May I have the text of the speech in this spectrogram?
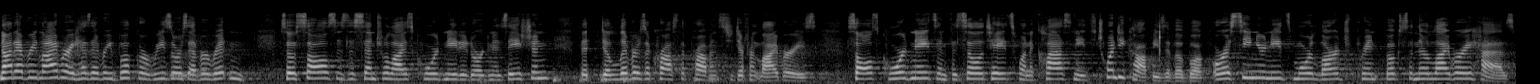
Not every library has every book or resource ever written, so SOLS is a centralized coordinated organization that delivers across the province to different libraries. SOLS coordinates and facilitates when a class needs 20 copies of a book, or a senior needs more large print books than their library has,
